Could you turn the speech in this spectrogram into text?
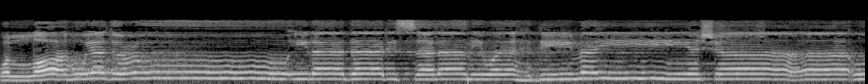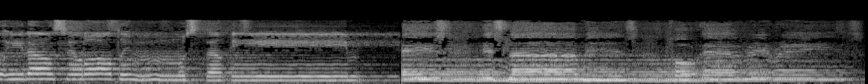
والله يدعو إلى دار السلام ويهدي من يشاء إلى صراط مستقيم Islam is for every race.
